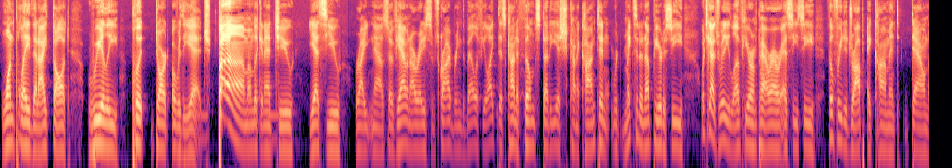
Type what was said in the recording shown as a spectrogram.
one play that I thought really put Dart over the edge. Bum! I'm looking at you. Yes, you right now. So if you haven't already, subscribe, ring the bell. If you like this kind of film study ish kind of content, we're mixing it up here to see what you guys really love here on Power Hour SEC. Feel free to drop a comment down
